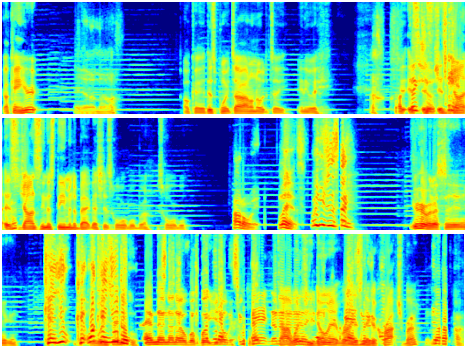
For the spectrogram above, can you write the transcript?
y'all can't hear it. Hell no. Okay, at this point, Ty, I don't know what to tell you. Anyway, My it's, it's, it's John. It's John Cena's theme in the back. That shit's horrible, bro. It's horrible. Hold on, wait. Lance, what you just say? You heard what I said, nigga. Can you? Can, what What can you you do? And no, no, no. But, but you know what you can't. No, no, Ty, no, what no, is no, you know doing? what Run this can't, nigga crotch, bro. Nah.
